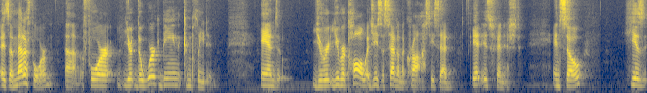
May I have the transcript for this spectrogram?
is a metaphor um, for your, the work being completed. And you, re, you recall what Jesus said on the cross. He said, it is finished. And so he is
